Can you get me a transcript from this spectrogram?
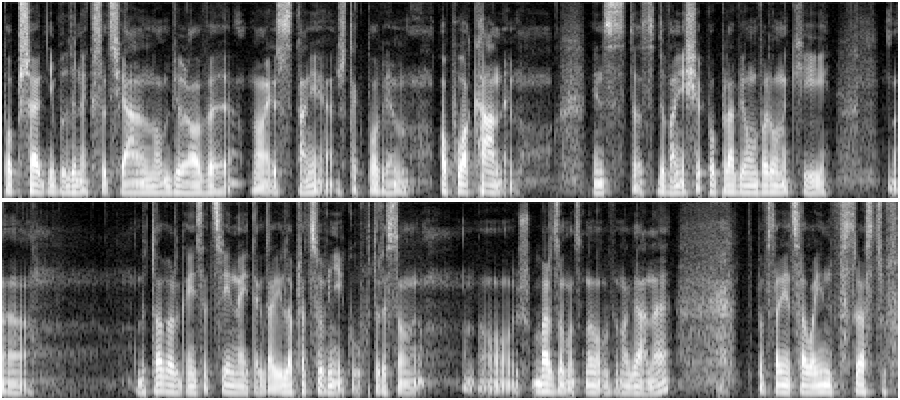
poprzedni budynek socjalno-biurowy no, jest w stanie, że tak powiem, opłakanym. Więc zdecydowanie się poprawią warunki e, bytowe, organizacyjne i tak dalej dla pracowników, które są no, już bardzo mocno wymagane. Powstanie cała infrastru-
